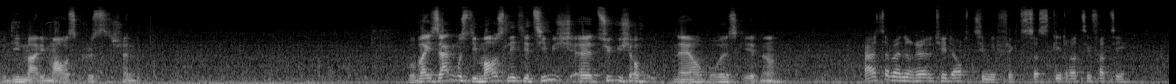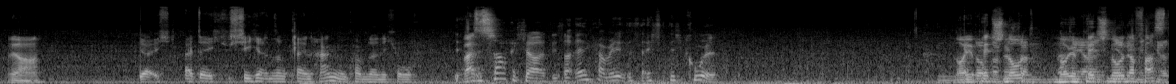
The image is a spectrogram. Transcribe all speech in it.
Bedien mal die Maus, Christian. Wobei ich sagen muss, die Maus lädt hier ziemlich äh, zügig auf. Naja, obwohl es geht, ne? Da ist aber in der Realität auch ziemlich fix. Das geht ratzifatzi. Ja. Ja, ich, Alter, ich stehe hier an so einem kleinen Hang und komme da nicht hoch. Was? Das sag ich ja, dieser LKW ist echt nicht cool. Neue Doch, Patch da Note, stand- neue nachher Patch hier Note nämlich erfasst.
